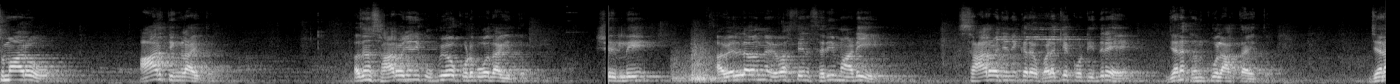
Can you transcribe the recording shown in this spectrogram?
ಸುಮಾರು ಆರು ತಿಂಗಳಾಯಿತು. ಅದನ್ನು ಸಾರ್ವಜನಿಕ ಉಪಯೋಗ ಕೊಡ್ಬೋದಾಗಿತ್ತು. ಇರಲಿ ಅವೆಲ್ಲವನ್ನು ವ್ಯವಸ್ಥೆಯನ್ನು ಸರಿ ಮಾಡಿ ಸಾರ್ವಜನಿಕರ ಬಳಕೆ ಕೊಟ್ಟಿದ್ದರೆ ಜನಕ್ಕೆ ಅನುಕೂಲ ಆಗ್ತಾಯಿತ್ತು ಜನ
